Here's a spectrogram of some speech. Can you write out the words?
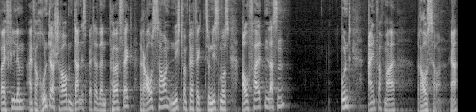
bei vielem einfach runterschrauben, dann ist better than perfect, raushauen, nicht von Perfektionismus aufhalten lassen und einfach mal raushauen. Ja?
